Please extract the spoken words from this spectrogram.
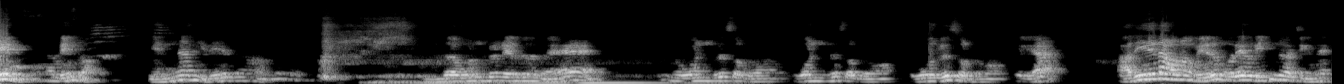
ஏன் அப்படின்றோம். என்னது இதே தான்? இந்த ஒன்றுன்னு எழுதுறோமே ஒன்று சொல்றோம் ஒன்று சொல்றோம் ஒரு சொல்றோம் இல்லையா? அதே தான் அவனும் வெறும் ஒரே ஒரு இங்க வச்சுக்கணும்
